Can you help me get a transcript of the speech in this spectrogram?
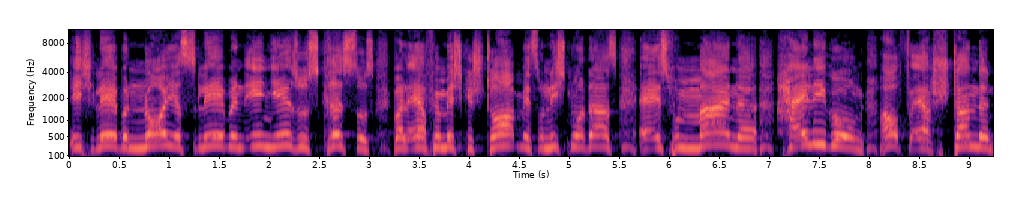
Ich lebe neues Leben in Jesus Christus, weil er für mich gestorben ist und nicht nur das, er ist für meine Heiligung auferstanden.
